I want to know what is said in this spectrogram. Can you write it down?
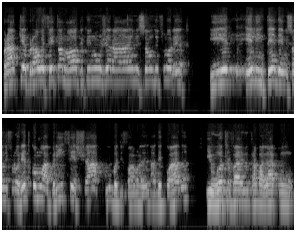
para quebrar o efeito anódico e não gerar a emissão de fluoreto. E ele, ele, entende a emissão de fluoreto como abrir e fechar a cuba de forma adequada, e o outro vai trabalhar com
